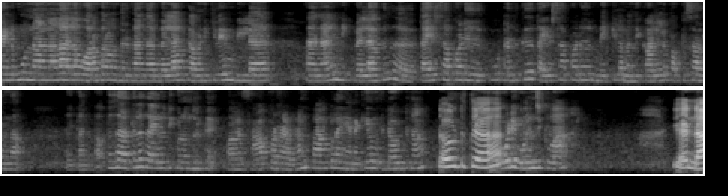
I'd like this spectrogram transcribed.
ரெண்டு மூணு நாலு நாளாக எல்லாம் உரம்பரம் வந்திருந்தாங்க. பெல்லாவை கவனிக்கவே முடியல. அதனால இன்னைக்கு பெல்லாவுக்கு தயிர் சாப்பாடு கூட்டுறதுக்கு தயிர் சாப்பாடு வைக்கல மந்தி காலையில் பப்பு சாதம் தான். இப்போ அந்த பப்பு சாதத்தில் தயிர் ஊற்றி கொண்டு வந்திருக்கு. பா சாப்பிட்றாங்களான்னு பார்க்கலாம் எனக்கே ஒரு டவுட் தான். டவுட்டு ஓடி ஒளிஞ்சுக்குவா ஏன்னா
